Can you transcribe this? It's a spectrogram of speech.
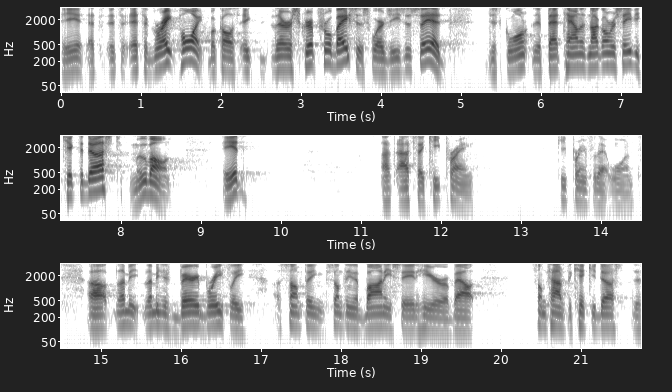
Yeah, that's, it's, it's a great point because it, there's a scriptural basis where Jesus said, just go on. If that town is not going to receive you, kick the dust, move on. Ed? I, I'd say keep praying. Keep praying for that one. Uh, let, me, let me just very briefly, uh, something, something that Bonnie said here about sometimes to kick your dust, the,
